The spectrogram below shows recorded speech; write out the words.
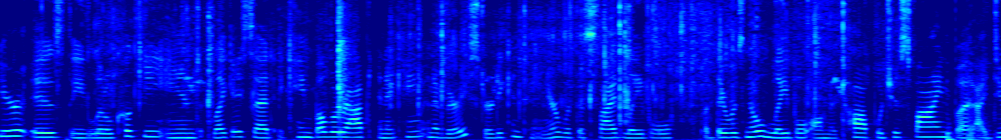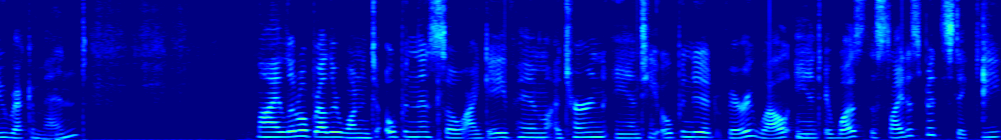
Here is the little cookie and like I said, it came bubble wrapped and it came in a very sturdy container with a side label, but there was no label on the top, which is fine, but I do recommend. My little brother wanted to open this, so I gave him a turn and he opened it very well and it was the slightest bit sticky,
